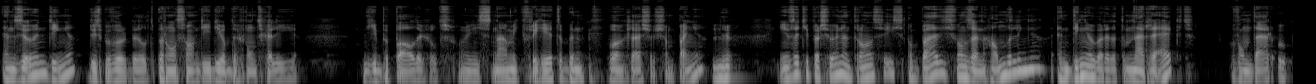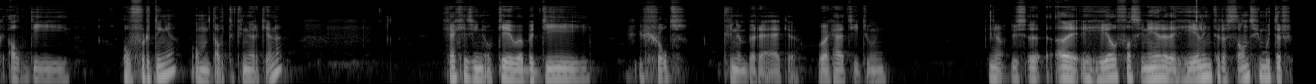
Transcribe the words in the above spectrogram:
En zo'n dingen, dus bijvoorbeeld Baron Sandy die op de grond gaat liggen, die bepaalde god, wiens naam ik vergeten ben, voor een glaasje champagne. Ja. Eens dat die persoon in trance is, op basis van zijn handelingen en dingen waar dat hem naar reikt, vandaar ook al die offerdingen, om dat te kunnen herkennen, ga je zien, oké, we hebben die god kunnen bereiken. Wat gaat hij doen? Ja. Dus eh, allee, heel fascinerend, heel interessant. Je moet er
